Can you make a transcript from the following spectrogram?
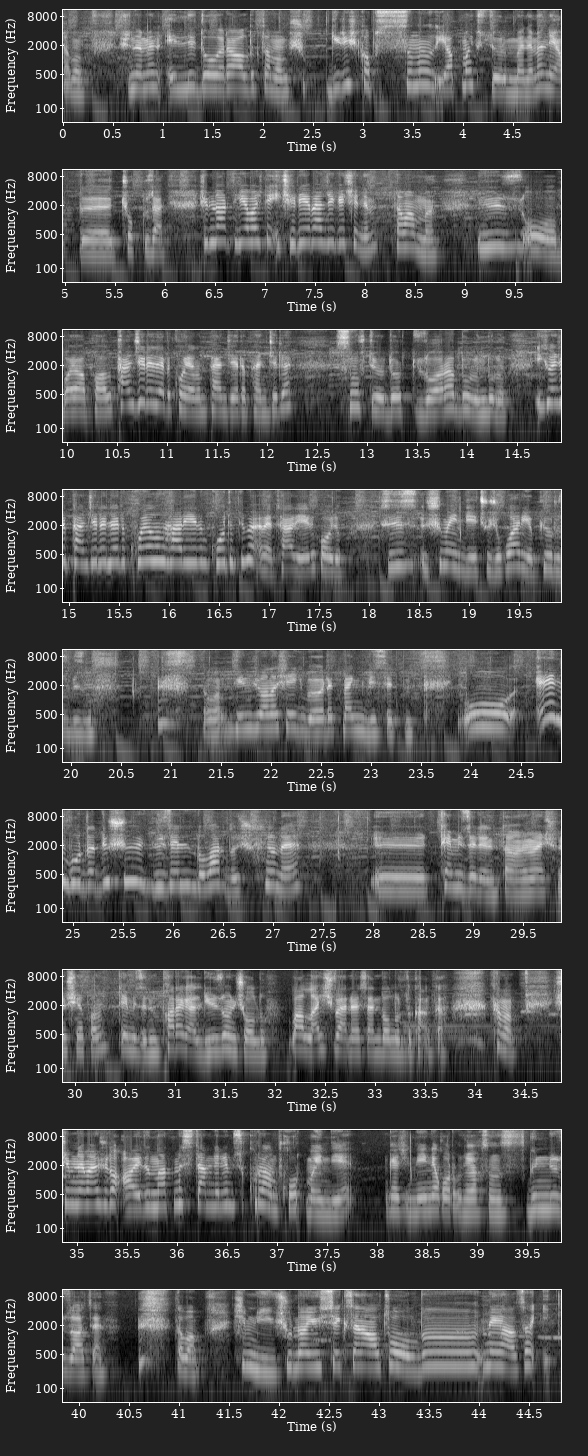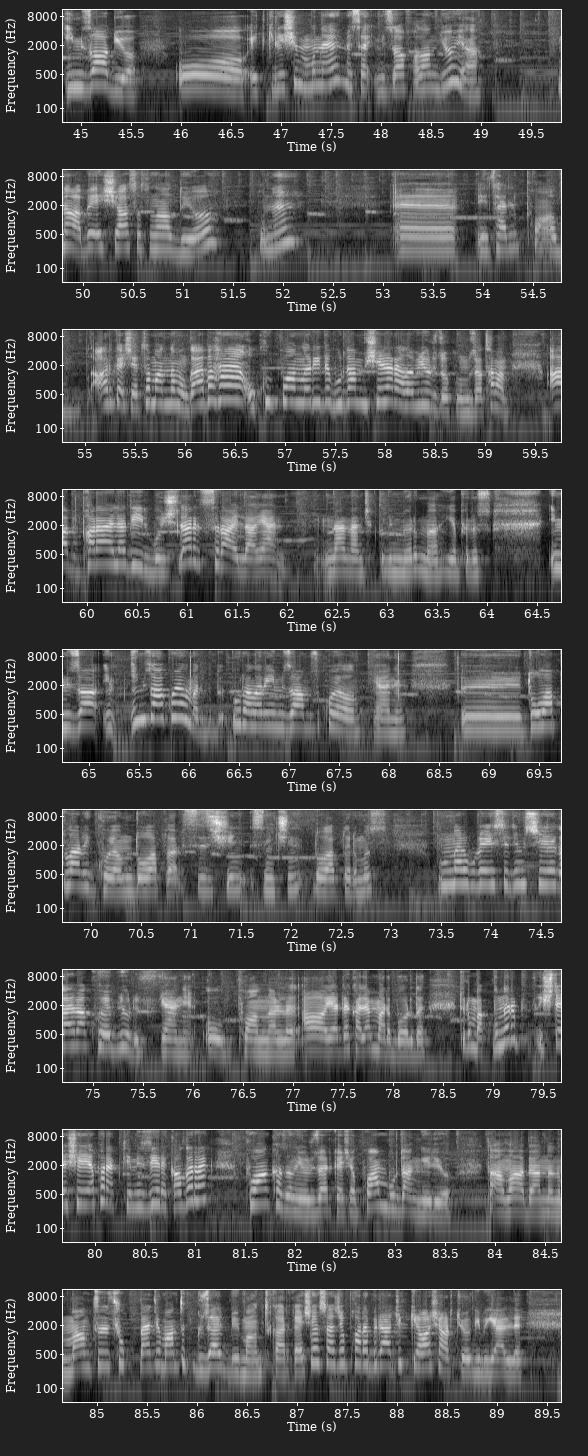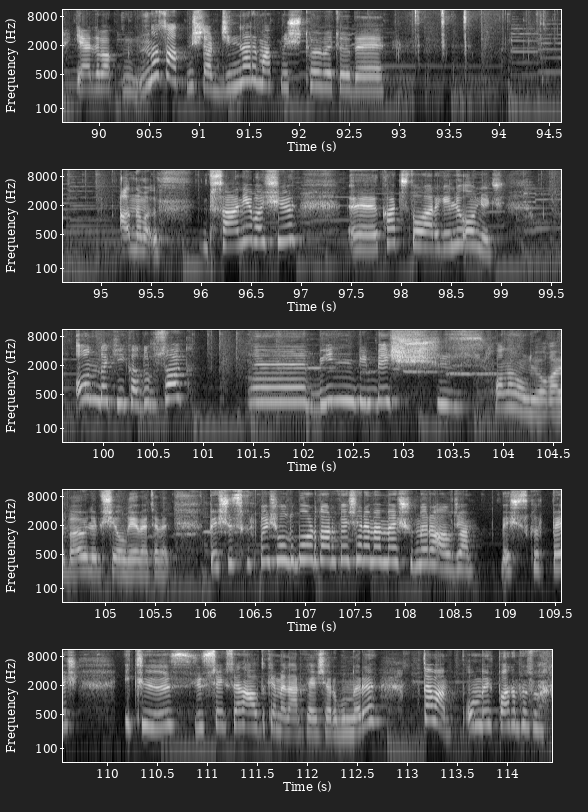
Tamam. Şunu hemen 50 dolara aldık. Tamam. Şu giriş kapısını yapmak istiyorum ben. Hemen yaptık. Çok güzel. Şimdi artık yavaştan içeriye bence geçelim. Tamam mı? 100 o bayağı pahalı. Pencereleri koyalım. Pencere pencere. Sınıf diyor 400 dolara. Durun durun. İlk önce pencereleri koyalım. Her yerini koyduk değil mi? Evet her yeri koyduk. Siz üşümeyin diye çocuklar yapıyoruz biz bu. tamam. Benim şu anda şey gibi öğretmen gibi hissettim. O en burada düşüğü 150 dolar da şu ne? Ee, temizledim tamam hemen şunu şey yapalım. Temizledim para geldi. 113 oldu. Vallahi hiç vermesen de olurdu kanka. Tamam. Şimdi hemen şurada aydınlatma sistemlerimizi kuralım. Korkmayın diye. Gerçi neyine korkacaksınız? Gündüz zaten. Tamam. Şimdi şuradan 186 oldu. Ne yazsa? İmza diyor. O etkileşim bu ne? Mesela imza falan diyor ya. Ne abi? Eşya satın al diyor. Bu ne ee, yeterli puan arkadaşlar tam anlamam galiba ha okul puanları da buradan bir şeyler alabiliyoruz okulumuza. Tamam. Abi parayla değil bu işler sırayla. Yani nereden çıktı bilmiyorum da yapıyoruz. İmza im- imza koyalım hadi. Bu- buralara imzamızı koyalım. Yani Ee, dolaplar koyalım. Dolaplar siz için sizin için dolaplarımız Bunlar buraya istediğimiz şeye galiba koyabiliyoruz. Yani o puanlarla. Aa yerde kalem var bu arada. Durun bak bunları işte şey yaparak temizleyerek alarak puan kazanıyoruz arkadaşlar. Puan buradan geliyor. Tamam abi anladım. Mantığı çok bence mantık güzel bir mantık arkadaşlar. Sadece para birazcık yavaş artıyor gibi geldi. Yerde bak nasıl atmışlar? Cinler mi atmış? Tövbe tövbe. Anlamadım. Saniye başı e, kaç dolar geliyor? 13. 10 dakika dursak 1000 1500 falan oluyor galiba. Öyle bir şey oluyor evet evet. 545 oldu bu arada arkadaşlar. Hemen ben şunları alacağım. 545 200 180 aldık hemen arkadaşlar bunları. Tamam 15 paramız var.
